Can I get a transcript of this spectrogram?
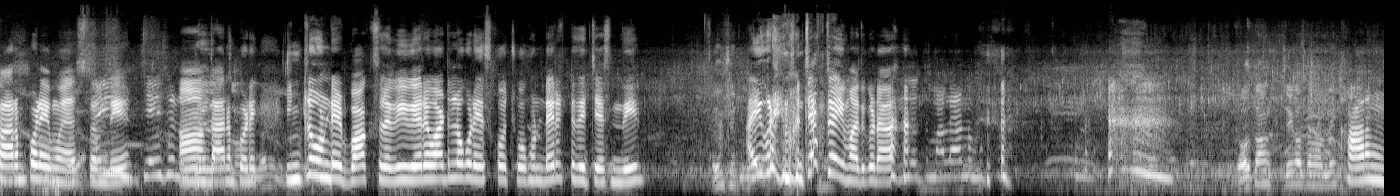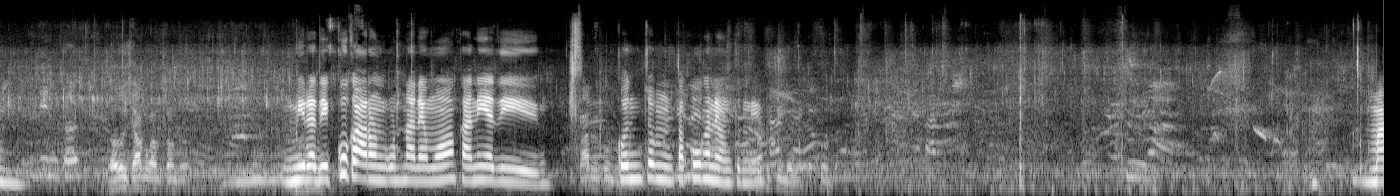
కారం పొడి ఏమో వేస్తుంది. ఆ, కారం పొడి. ఇంట్లో ఉండే బాక్సులు అవి వేరే వాటిలో కూడా వేసుకోవచ్చుకోకుండా డైరెక్ట్ తెచ్చేసింది. అవి కూడా మంచిస్తాయి మాది కూడా. కారం. మీరు అది ఎక్కువ కారం అనుకుంటున్నారేమో కానీ అది కొంచెం తక్కువగానే ఉంటుంది. మా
